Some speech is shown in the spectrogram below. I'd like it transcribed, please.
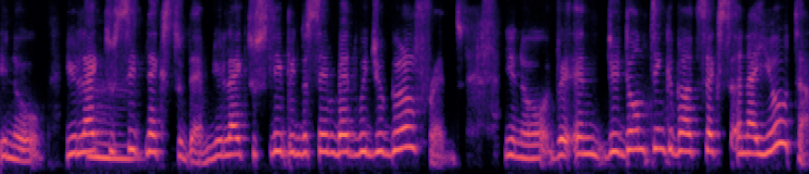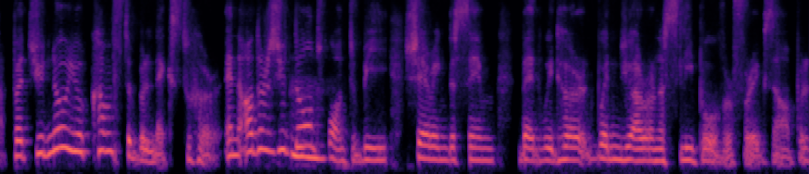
you know you like mm. to sit next to them you like to sleep in the same bed with your girlfriend you know and you don't think about sex an iota but you know you're comfortable next to her and others you mm. don't want to be sharing the same bed with her when you are on a sleepover for example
